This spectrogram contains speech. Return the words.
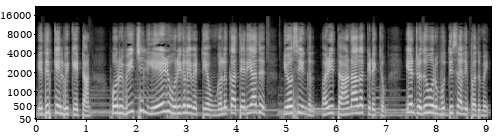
எதிர்கேள்வி கேட்டான். ஒரு வீச்சில் ஏழு உரிகளை வெட்டிய உங்களுக்கா தெரியாது? யோசியுங்கள் வழி தானாக கிடைக்கும் என்றது ஒரு புத்திசாலி பதுமை.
